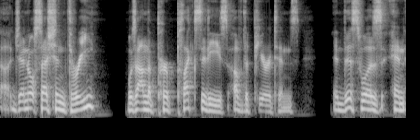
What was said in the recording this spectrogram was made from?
Uh, General Session 3 was on the perplexities of the Puritans, and this was an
